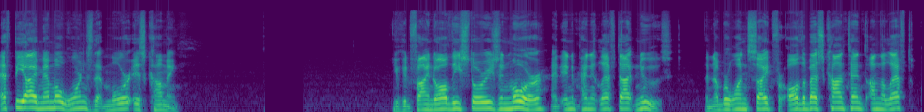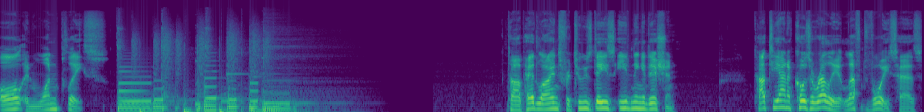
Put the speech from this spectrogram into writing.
FBI memo warns that more is coming. You can find all these stories and more at independentleft.news, the number one site for all the best content on the left, all in one place. Top headlines for Tuesday's evening edition. Tatiana Cozzarelli at Left Voice has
